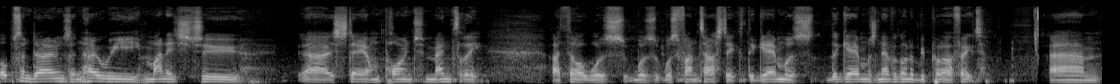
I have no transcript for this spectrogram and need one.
ups and downs, and how we managed to uh, stay on point mentally. I thought was, was was fantastic. The game was the game was never going to be perfect. Um,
